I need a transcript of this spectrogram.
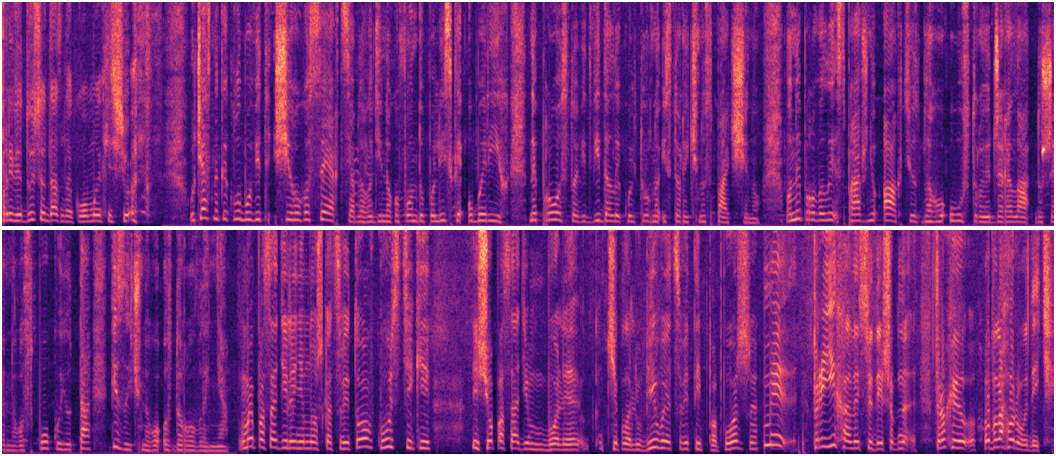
Приведу сюда і що. Учасники клубу від щирого серця благодійного фонду Поліський оберіг не просто відвідали культурно-історичну спадщину. Вони провели справжню акцію з благоустрою джерела душевного спокою та фізичного оздоровлення. Ми посадили немножко цвітов, кустики. Еще посадим более теплолюбивые цветы попозже. Ми приїхали сюди, щоб трохи облагородити.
